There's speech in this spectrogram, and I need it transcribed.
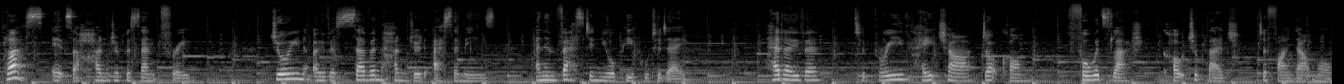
Plus, it's 100% free. Join over 700 SMEs and invest in your people today. Head over to breathehr.com forward slash culture pledge to find out more.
